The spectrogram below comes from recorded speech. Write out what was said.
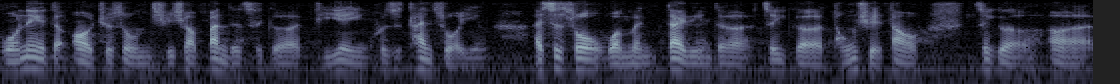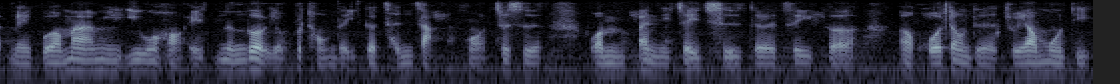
国内的哦，就是我们学校办的这个体验营或是探索营。还是说我们带领的这个同学到这个呃美国迈阿密义务哈，也能够有不同的一个成长哦，这是我们办理这一次的这个呃活动的主要目的。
